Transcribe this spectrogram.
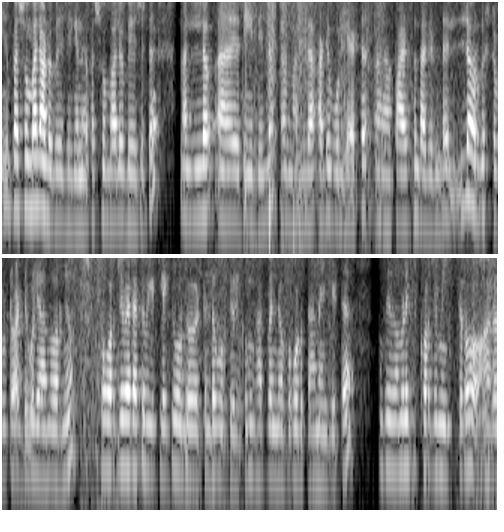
ഇനി പശുമ്പാലാണ് പാലാണ് ഉപയോഗിച്ചിരിക്കുന്നത്. പശുമ്പാൽ ഉപയോഗിച്ചിട്ട് നല്ല രീതിയിൽ നല്ല അടിപൊളിയായിട്ട് പായസം ഉണ്ടാക്കിയിട്ടുണ്ട്. എല്ലാവർക്കും ഇഷ്ടപ്പെട്ടു. അടിപൊളിയാണെന്ന് പറഞ്ഞു. കുറച്ച് പേരൊക്കെ വീട്ടിലേക്ക് കൊണ്ടുപോയിട്ടുണ്ട് കുട്ടികൾക്കും ഹസ്ബൻഡിനും ഒക്കെ കൊടുക്കാൻ വേണ്ടിയിട്ട്. അപ്പോൾ ഇത് നമ്മൾ കുറച്ച് മിക്സറോ അത്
